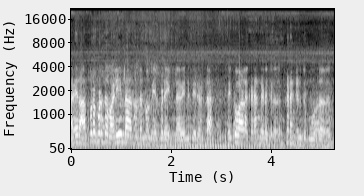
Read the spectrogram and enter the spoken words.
அவையில் அப்புறப்படுத்த வழி இல்லாத சந்தர்ப்பம் இல்லை என்ன செய்யறா வெக்குவாழ கிடங்கெடுக்கிறதும் கிடங்கெடுத்து மூடுறதும்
